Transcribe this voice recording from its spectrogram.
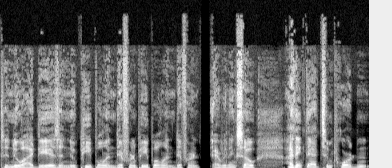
to new ideas and new people and different people and different everything. So I think that's important.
